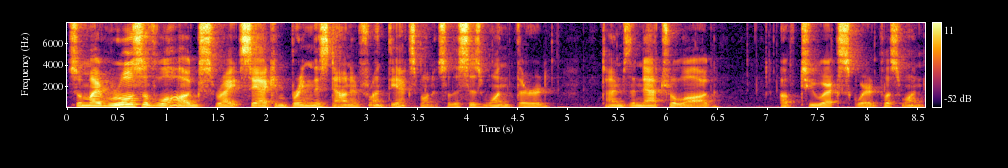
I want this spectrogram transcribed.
So my rules of logs, right, say I can bring this down in front, the exponent. So this is 1 third times the natural log of 2x squared plus 1.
